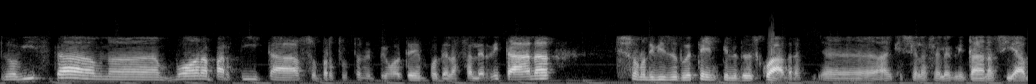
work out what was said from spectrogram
l'ho vista, una buona partita, soprattutto nel primo tempo della Salernitana. Si sono divise due tempi le due squadre, eh, anche se la Salernitana sia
